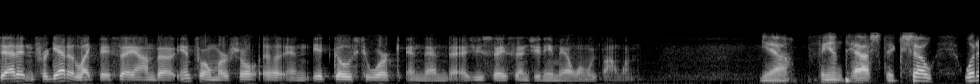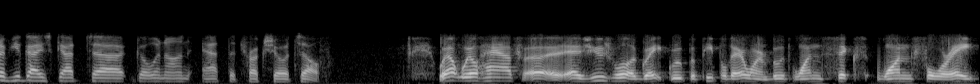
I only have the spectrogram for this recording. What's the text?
set it and forget it, like they say on the infomercial, uh, and it goes to work. And then, as you say, sends you an email when we found one. Yeah, fantastic. So, what have you guys got uh, going on at the truck show itself? Well, we'll have, uh, as usual, a great group of people there. We're in booth 16148.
